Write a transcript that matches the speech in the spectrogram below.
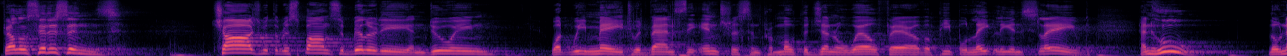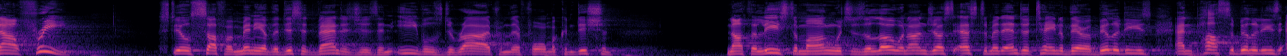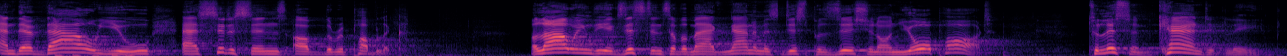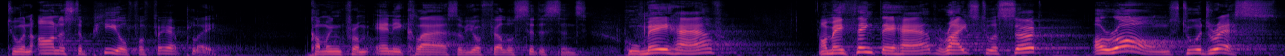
Fellow citizens, charged with the responsibility and doing what we may to advance the interests and promote the general welfare of a people lately enslaved, and who, though now free, still suffer many of the disadvantages and evils derived from their former condition. Not the least among which is a low and unjust estimate entertained of their abilities and possibilities and their value as citizens of the Republic allowing the existence of a magnanimous disposition on your part to listen candidly to an honest appeal for fair play coming from any class of your fellow citizens who may have or may think they have rights to assert or wrongs to address.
